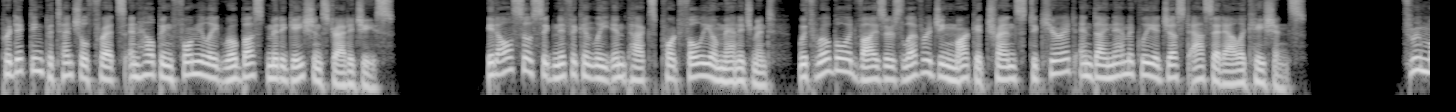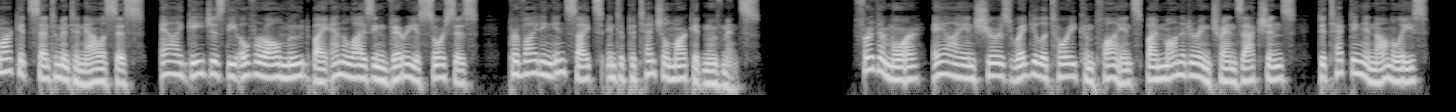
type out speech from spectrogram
predicting potential threats, and helping formulate robust mitigation strategies. It also significantly impacts portfolio management, with robo advisors leveraging market trends to curate and dynamically adjust asset allocations. Through market sentiment analysis, AI gauges the overall mood by analyzing various sources, providing insights into potential market movements. Furthermore, AI ensures regulatory compliance by monitoring transactions, detecting anomalies,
